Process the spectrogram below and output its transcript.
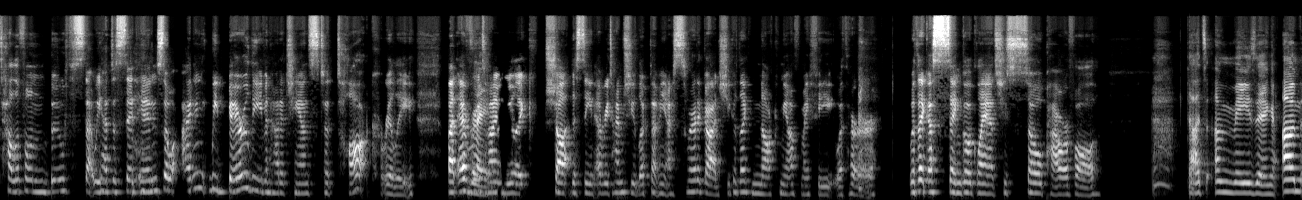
telephone booths that we had to sit in. So i didn't we barely even had a chance to talk really. But every right. time we like shot the scene every time she looked at me i swear to god she could like knock me off my feet with her with like a single glance. She's so powerful that's amazing. Um,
